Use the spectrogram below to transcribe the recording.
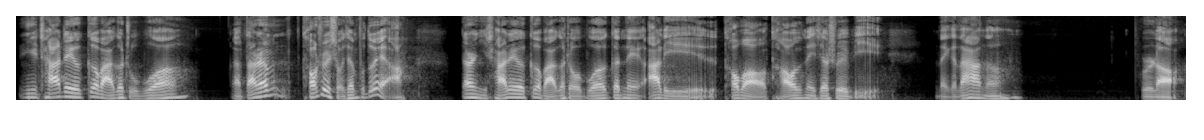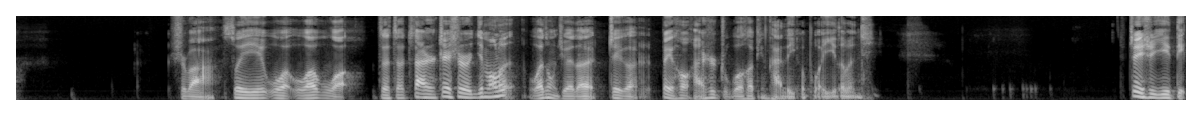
你查这个个把个主播啊，当然逃税首先不对啊，但是你查这个个把个主播跟那个阿里、淘宝逃的那些税比，哪个大呢？不知道，是吧？所以我我我，这这，但是这是阴谋论，我总觉得这个背后还是主播和平台的一个博弈的问题。这是一点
